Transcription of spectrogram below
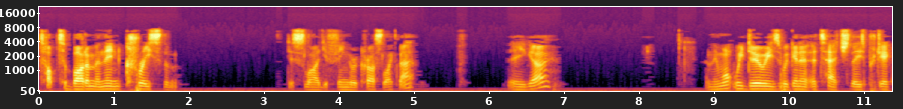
top to bottom and then crease them. Just slide your finger across like that. There you go. And then what we do is we're going to attach these protect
